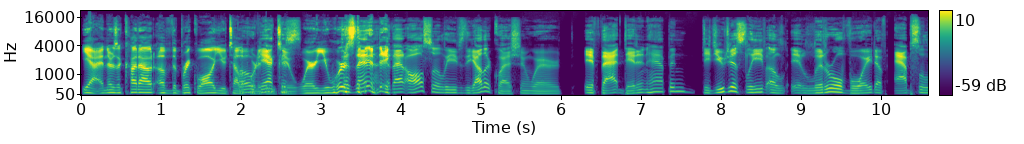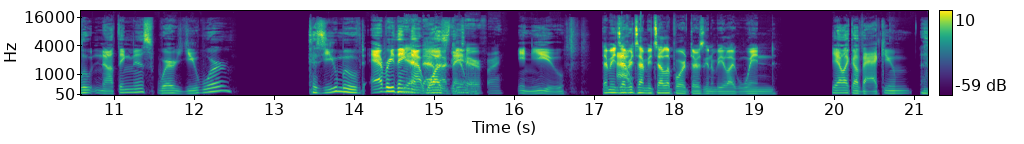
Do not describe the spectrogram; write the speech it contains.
Yeah, and there's a cutout of the brick wall you oh, teleported Oh, yeah, into where you were Because then that also leaves the other question where if that didn't happen, did you just leave a, a literal void of absolute nothingness where you were? Because you moved everything Yeah, that was would be there terrifying. in you. that means every time you teleport, there's going to be like wind. Yeah, like a vacuum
